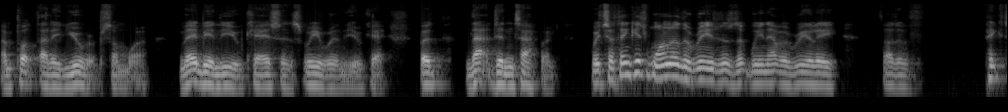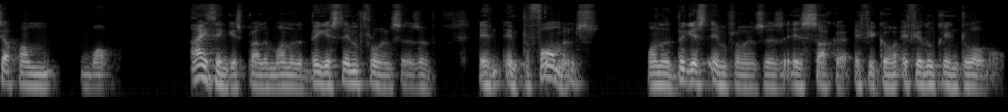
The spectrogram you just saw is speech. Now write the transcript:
and put that in Europe somewhere maybe in the UK since we were in the UK, but that didn't happen, which I think is one of the reasons that we never really sort of picked up on what I think is probably one of the biggest influences of in, in performance. One of the biggest influences is soccer. If you go, if you're looking global,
